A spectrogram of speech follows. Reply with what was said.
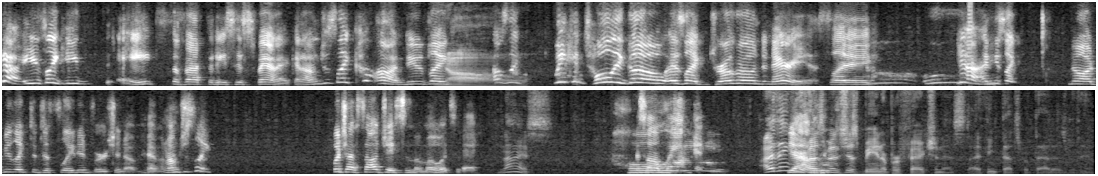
Yeah, he's like he hates the fact that he's Hispanic, and I'm just like, come on, dude. Like, no. I was like, we can totally go as like Drogo and Daenerys. Like, yeah, and he's like, no, I'd be like the deflated version of him. And I'm just like, which I saw Jason Momoa today. Nice. I saw him Holy. walking. I think Yeah. your husband's just being a perfectionist. I think that's what that is with him.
